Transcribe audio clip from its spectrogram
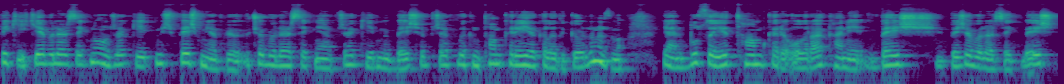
Peki 2'ye bölersek ne olacak? 75 mi yapıyor? 3'e bölersek ne yapacak? 25 yapacak. Bakın tam kareyi yakaladık gördünüz mü? Yani bu sayı tam kare olarak hani 5, 5'e bölersek 5,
